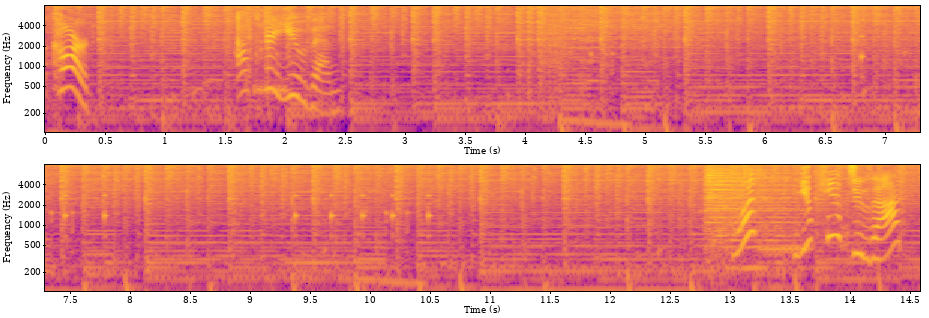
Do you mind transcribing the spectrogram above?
A card. After you, then. What? You can't do that!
